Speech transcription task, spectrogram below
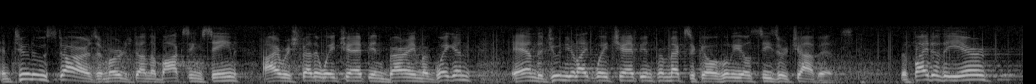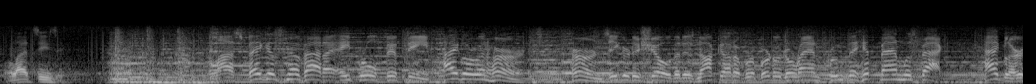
And two new stars emerged on the boxing scene, Irish featherweight champion Barry McGuigan and the junior lightweight champion from Mexico, Julio Cesar Chavez. The fight of the year? Well, that's easy. Las Vegas, Nevada, April 15th. Hagler and Hearns. Hearns eager to show that his knockout of Roberto Duran proved the hitman was back. Hagler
